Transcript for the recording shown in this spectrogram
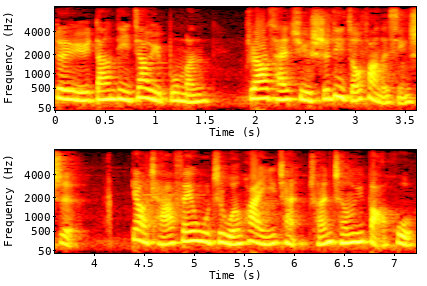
对于当地教育部门，主要采取实地走访的形式，调查非物质文化遗产传承与保护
